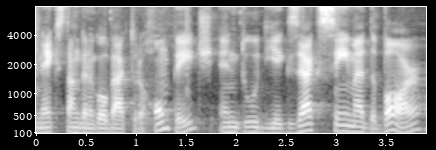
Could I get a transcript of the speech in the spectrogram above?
Next, I'm gonna go back to the home page and do the exact same at the bar,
